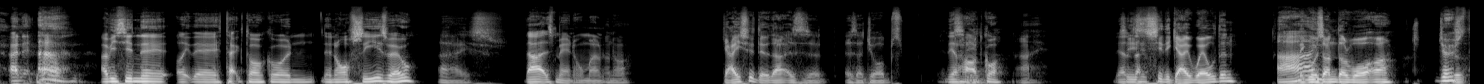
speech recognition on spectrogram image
and have you seen the like the TikTok on the North Sea as well? Aye, it's- That is mental, man. I know. Guys who do that as a as a job's They're hardcore. Aye. They're So you see the guy welding. Aye, He goes underwater. just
